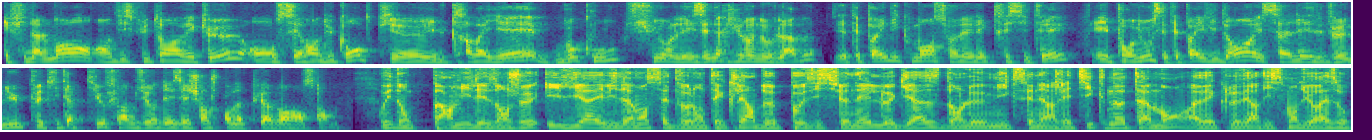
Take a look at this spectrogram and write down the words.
Et finalement, en discutant avec eux, on s'est rendu compte qu'ils travaillaient beaucoup sur les énergies renouvelables. Ils n'étaient pas uniquement sur l'électricité. Et pour nous, c'était pas évident et ça allait venu petit à petit au fur et à mesure des échanges qu'on a pu avoir ensemble. Oui, donc parmi les enjeux, il y a évidemment cette volonté claire de positionner le gaz dans le mix énergétique, notamment avec le verdissement du réseau.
